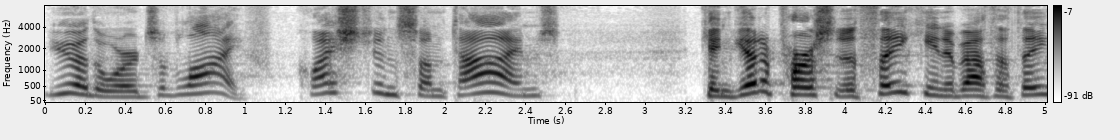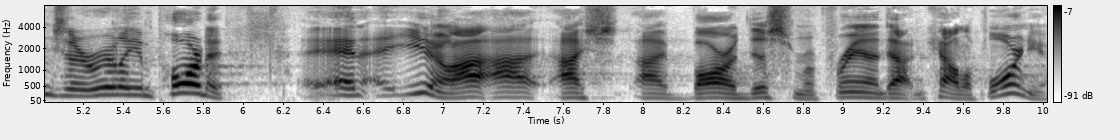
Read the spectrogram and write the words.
You are the words of life. Questions sometimes can get a person to thinking about the things that are really important. And, uh, you know, I, I, I, borrowed this from a friend out in California.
